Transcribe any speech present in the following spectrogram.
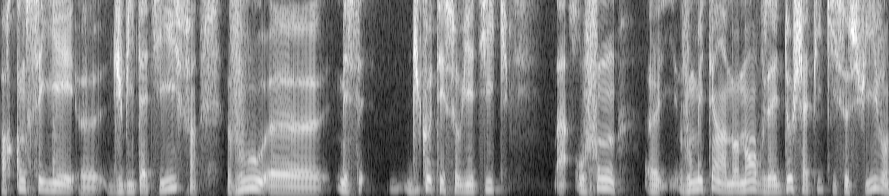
Alors, conseiller euh, dubitatif, vous, euh, mais du côté soviétique, bah, au fond, euh, vous mettez à un moment, vous avez deux chapitres qui se suivent,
